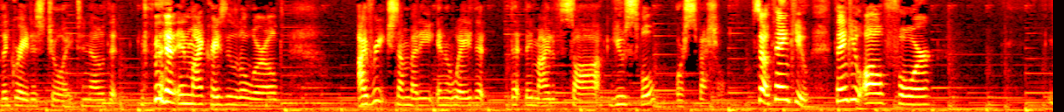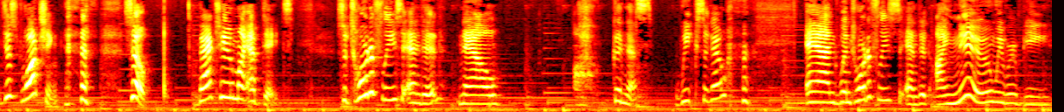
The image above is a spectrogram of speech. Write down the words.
the greatest joy to know that, that in my crazy little world, I've reached somebody in a way that, that they might have saw useful or special. So thank you. Thank you all for just watching. so back to my updates. So Tour de Fleece ended now oh goodness, weeks ago. and when de Fleece ended, I knew we would be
